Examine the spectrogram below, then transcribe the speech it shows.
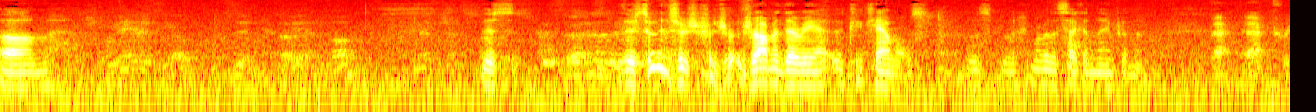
Um, there's there's two names for, for dromedary uh, camels. Remember the second name for them? Back, tree.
